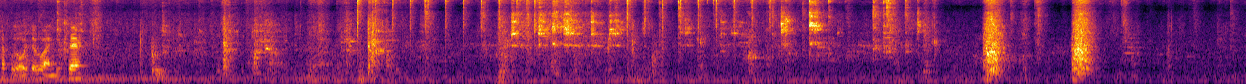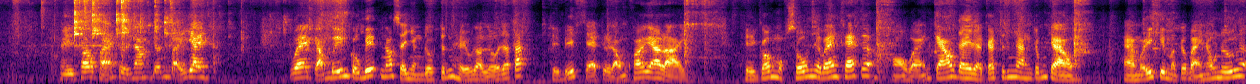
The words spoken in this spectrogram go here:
thắp lửa cho các bạn được xem. Thì sau khoảng từ 5 đến 7 giây, que cảm biến của bếp nó sẽ nhận được tín hiệu là lửa đã tắt, thì bếp sẽ tự động khóa ra lại thì có một số nơi bán khác á, họ quảng cáo đây là các tính năng chống trào. Hàm ý khi mà các bạn nấu nướng á,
